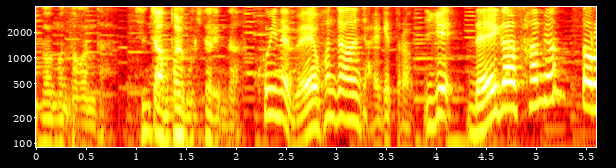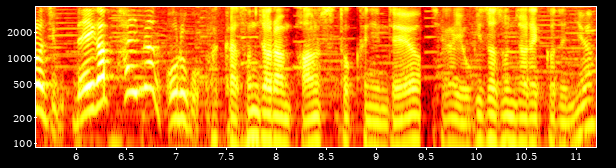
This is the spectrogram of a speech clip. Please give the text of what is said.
이거 한 번 더 간다 진짜 안 팔고 기다린다 코인에 왜 환장하는지 알겠더라고. 이게 내가 사면 떨어지고 내가 팔면 오르고. 아까 손절한 바운스 토큰인데요. 제가 여기서 손절했거든요.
